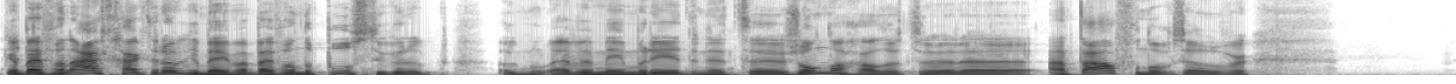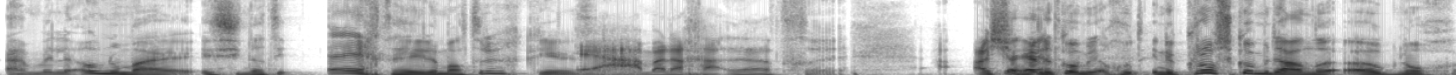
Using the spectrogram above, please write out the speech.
Kijk, bij Van Aert ga ik er ook in mee, maar bij Van der Poel is natuurlijk ook... we memoreerden het eh, zondag het er eh, aan tafel nog eens over. En we willen ook nog maar eens zien dat hij echt helemaal terugkeert. Ja, maar dan gaat... dat, als je Ja, en dan kom je, goed, in de cross kom je dan ook nog,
